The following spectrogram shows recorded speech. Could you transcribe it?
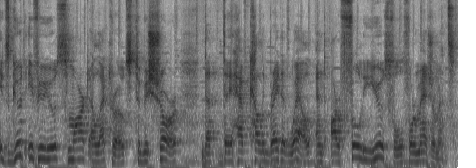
It's good if you use smart electrodes to be sure that they have calibrated well and are fully useful for measurements.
